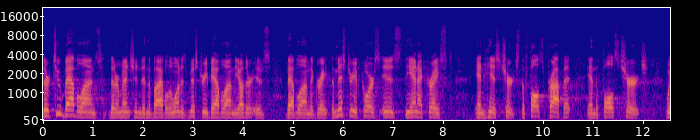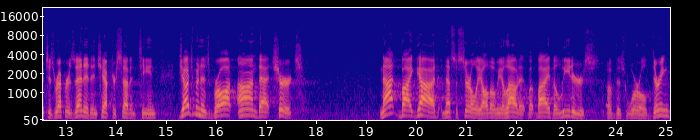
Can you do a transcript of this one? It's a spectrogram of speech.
there are two Babylons that are mentioned in the Bible. The one is Mystery Babylon, the other is Babylon the Great. The mystery, of course, is the Antichrist and his church, the false prophet and the false church, which is represented in chapter 17. Judgment is brought on that church, not by God necessarily, although he allowed it, but by the leaders of this world. During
